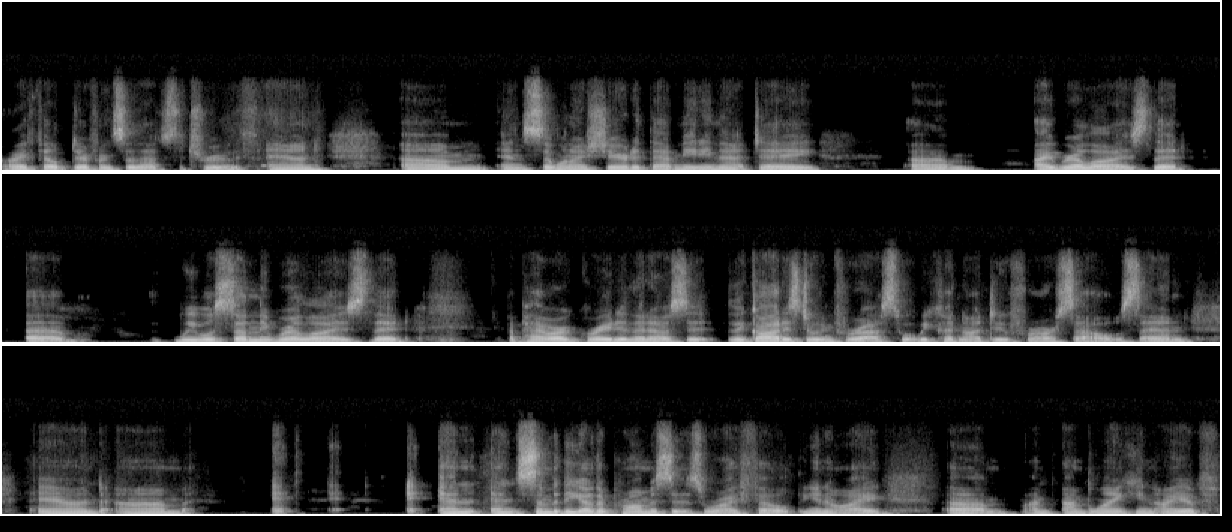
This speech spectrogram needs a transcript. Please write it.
I felt different. So that's the truth. And, um, and so when I shared at that meeting that day, um, I realized that uh, we will suddenly realize that a power greater than us, that God is doing for us what we could not do for ourselves. And, and, um, and and some of the other promises where I felt, you know, I um, I'm I'm blanking. I have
